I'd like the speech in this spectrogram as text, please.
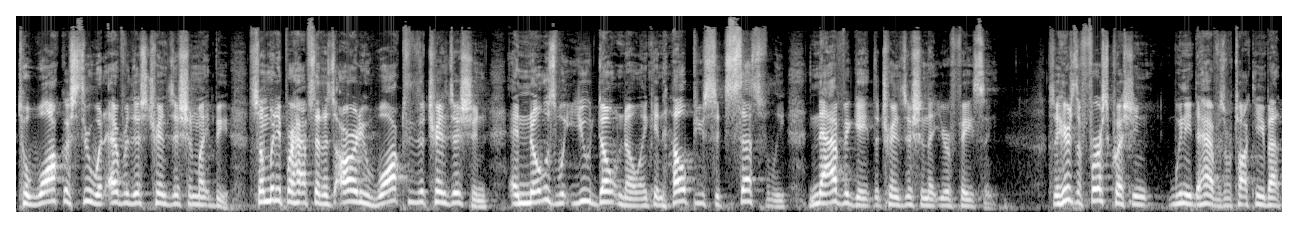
to walk us through whatever this transition might be. Somebody perhaps that has already walked through the transition and knows what you don't know and can help you successfully navigate the transition that you're facing. So here's the first question we need to have as we're talking about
